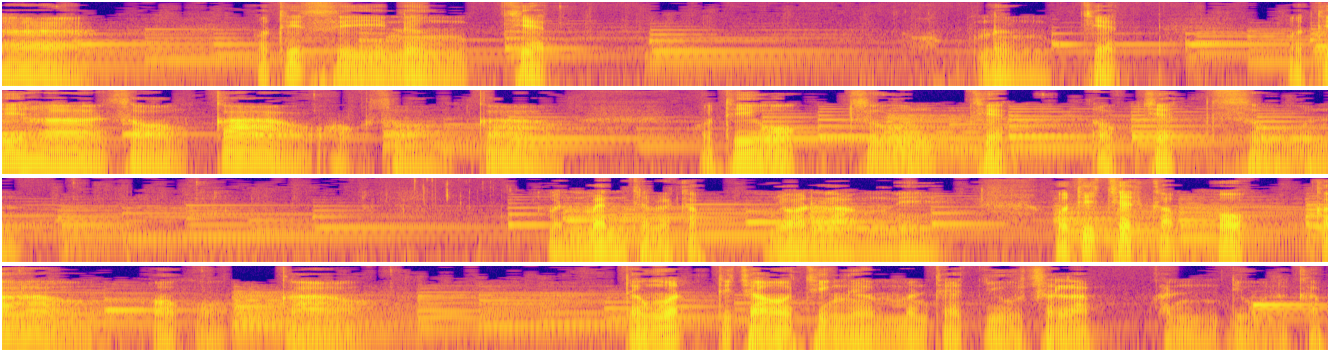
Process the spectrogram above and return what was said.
5งวดที่ 4 1 7 ออก 1 7 ข้อที่ห้าสองเก้าออกสองเก้าข้อที่หกศูนย์เจ็ดออกเจ็ดศูนย์มันแม่นใช่ไหมครับย้อนหลังนี่ข้อที่เจ็ดครับหกเก้าออกหกเก้าแต่งวดที่จะเอาจริงเนี่ยมันจะอยู่สลับกันอยู่นะครับ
